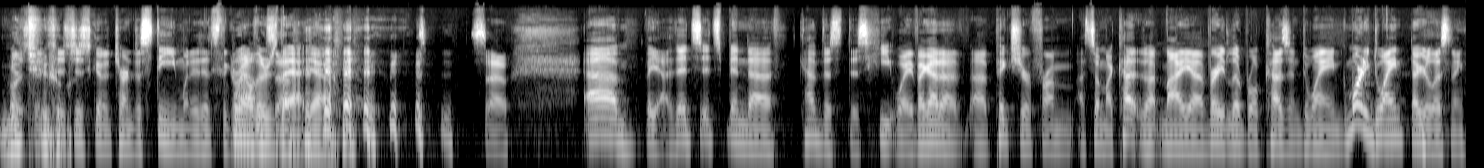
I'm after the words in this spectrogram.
Me too. It's, just going to turn to steam when it hits the ground. Well, there's so. that, yeah. so, um, but yeah, it's it's been uh, kind of this this heat wave. I got a, a picture from uh, so my co- my uh, very liberal cousin Dwayne. Good morning, Dwayne. Know you're listening.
